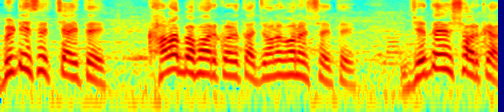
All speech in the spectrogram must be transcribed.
ব্রিটিশের চাইতে খারাপ ব্যবহার করে তার জনগণের চাইতে, যে দেশের সরকার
